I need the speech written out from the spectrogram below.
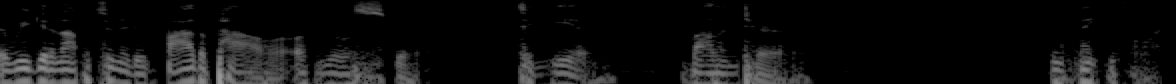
that we get an opportunity by the power of your spirit to give voluntarily. We thank you for it.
